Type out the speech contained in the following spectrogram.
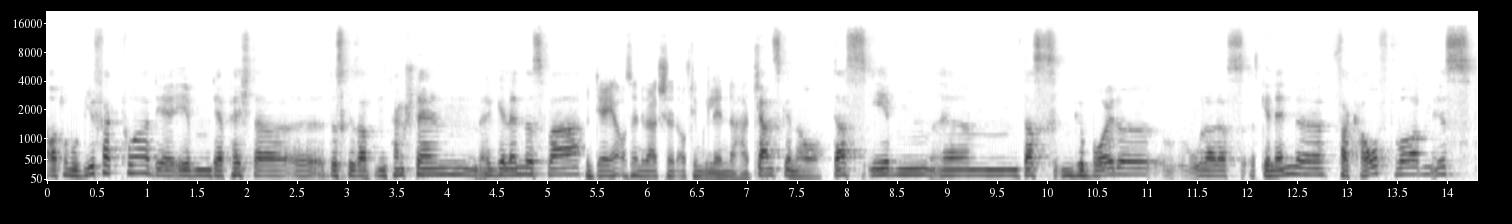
Automobilfaktor, der eben der Pächter äh, des gesamten Tankstellengeländes war. Und der ja auch seine Werkstatt auf dem Gelände hat. Ganz genau. Dass eben ähm, das Gebäude oder das Gelände verkauft worden ist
